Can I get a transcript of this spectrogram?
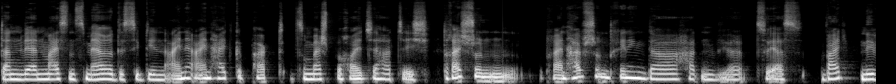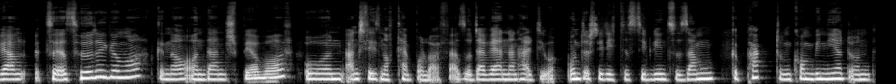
dann werden meistens mehrere Disziplinen in eine Einheit gepackt. Zum Beispiel heute hatte ich drei Stunden dreieinhalb Stunden Training. Da hatten wir zuerst weit, nee, wir haben zuerst Hürde gemacht, genau, und dann Speerwurf und anschließend noch Tempoläufe. Also da werden dann halt die unterschiedlichen Disziplinen zusammengepackt und kombiniert und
